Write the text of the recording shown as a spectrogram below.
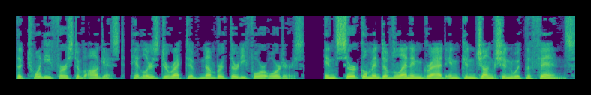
The 21st of August, Hitler's Directive No. 34 orders, "...encirclement of Leningrad in conjunction with the Finns."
